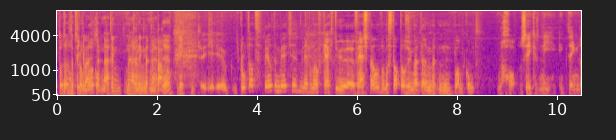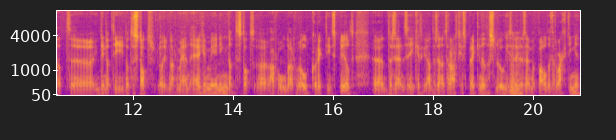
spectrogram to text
totdat de promotor met een, met een, met een. Eh, eh, klopt dat beeld een beetje, meneer Van Hoof? Krijgt u uh, vrij spel van de stad als u met een, met een plan komt? Goh, zeker niet. Ik denk dat, uh, ik denk dat, die, dat de stad, naar mijn eigen mening, dat de stad uh, haar rol daar wel correct in speelt. Uh, er zijn zeker, ja, er zijn uiteraard gesprekken, hè, dat is logisch. Mm -hmm. Er zijn bepaalde verwachtingen,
